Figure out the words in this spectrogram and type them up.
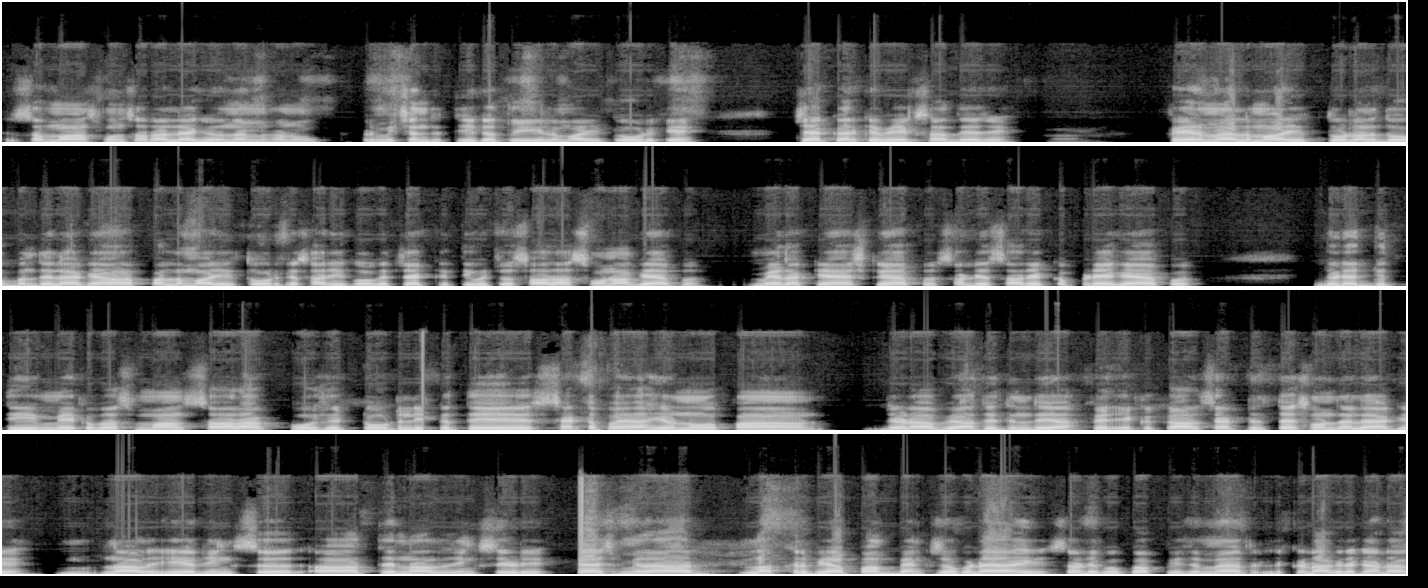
ਕਿ ਸਮਾਨ ਸਮੂਨ ਸਾਰਾ ਲੈ ਗਏ ਉਹਨਾਂ ਨੇ ਸਾਨੂੰ ਪਰਮਿਸ਼ਨ ਦਿੱਤੀ ਕਿ ਤੁਸੀਂ ਅਲਮਾਰੀ ਤੋੜ ਕੇ ਚੈੱਕ ਕਰਕੇ ਵੇਖ ਸਕਦੇ ਜੇ। ਫਿਰ ਮੈਂ ਅਲਮਾਰੀ ਤੋੜਨ ਦੇ ਦੋ ਬੰਦੇ ਲੈ ਕੇ ਆਇਆ ਆਪਾਂ ਅਲਮਾਰੀ ਤੋੜ ਕੇ ਸਾਰੀ ਖੋਲ ਕੇ ਚੈੱਕ ਕੀਤੀ ਵਿੱਚੋਂ ਸਾਰਾ ਸੋਨਾ ਗਾਇਬ ਮੇਰਾ ਕੈਸ਼ ਗਾਇਬ ਸਾਡੇ ਸਾਰੇ ਕੱਪੜੇ ਗਾਇਬ ਜਿਹੜਾ ਜੁੱਤੀ ਮੇਕਅਪ ਦਾ ਸਮਾਨ ਸਾਰਾ ਕੁਝ ਟੋਟਲੀ ਕਿਤੇ ਸੈੱਟ ਪਾਇਆ ਸੀ ਉਹਨੂੰ ਆਪਾਂ ਜਿਹੜਾ ਵਿਆਹ ਤੇ ਦਿੰਦੇ ਆ, ਫਿਰ ਇੱਕ ਘਰ ਸੈੱਟ ਦਿੱਤਾ ਸੀ ਦਾ ਲੈ ਕੇ, ਨਾਲ ਏਅਰ ਆ ਤੇ ਨਾਲ ਰਿੰਗਸ ਜਿਹੜੇ। ਕੈਸ਼ ਮੇਰਾ ਲੱਖ ਰੁਪਇਆ ਆਪਾਂ ਬੈਂਕ ਚੋਂ ਕਢਾਇਆ ਸੀ, ਸਾਡੇ ਕੋਲ ਕਾਪੀ ਤੇ ਮੈਂ ਕਢਾ ਕੇ ਸਾਡਾ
